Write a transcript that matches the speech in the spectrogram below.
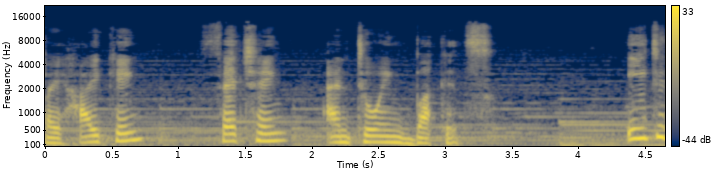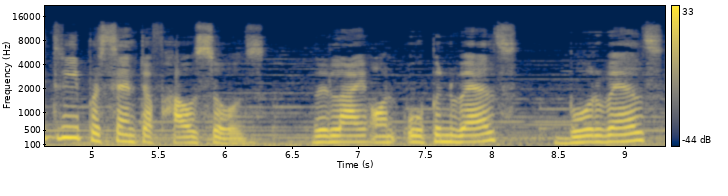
by hiking, fetching, and towing buckets. 83% of households rely on open wells, bore wells,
